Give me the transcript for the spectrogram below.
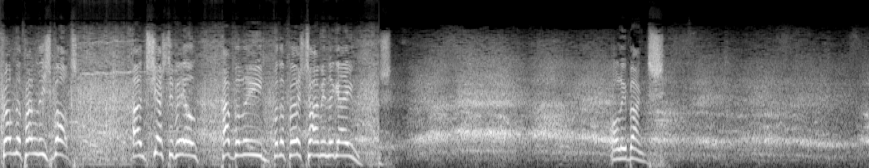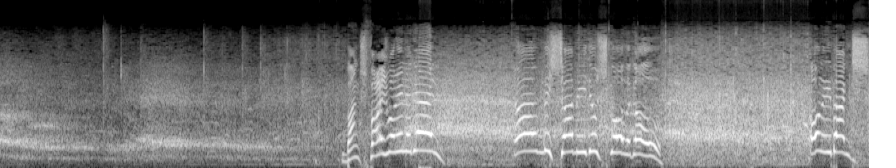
from the penalty spot, and Chesterfield have the lead for the first time in the game. Ollie Banks Banks fires one in again. And this time he does score the goal. Banks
